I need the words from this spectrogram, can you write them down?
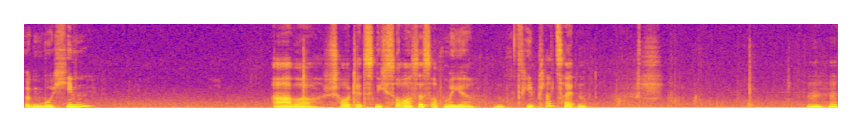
irgendwo hin. Aber schaut jetzt nicht so aus, als ob wir hier viel Platz hätten. Mhm.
